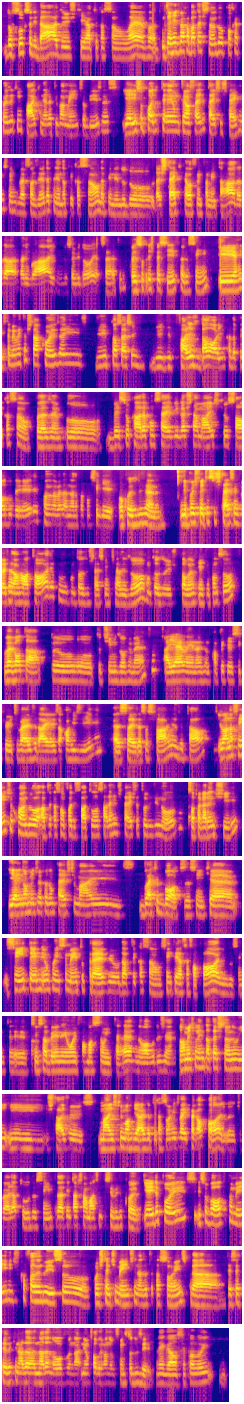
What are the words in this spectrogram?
do fluxo de dados que a aplicação leva. Então a gente vai acabar testando qualquer coisa que impacte negativamente o business. E aí isso pode ter, um, ter uma série de testes técnicos que a gente vai fazer, dependendo da aplicação, dependendo do, da stack que ela foi implementada, da, da linguagem, do servidor, etc. Coisas super específicas, assim. E a gente também vai testar coisas de processos de, de falhas da lógica da aplicação. Por exemplo, ver se o cara consegue gastar mais que o saldo dele, quando na verdade não era para conseguir, ou coisa do gênero. Depois de feito esses testes, a gente vai gerar um relatório com, com todos os testes que a gente realizou, com todos os problemas que a gente encontrou. Vai voltar para o time de desenvolvimento. Aí a Helena, junto com a Application Security, vai ajudar eles a corrigirem essas, essas falhas e tal. E lá na frente, quando a aplicação for de fato lançada, a gente testa tudo de novo, só para garantir. E aí, normalmente, vai fazer um teste mais black box, assim, que é sem ter nenhum conhecimento prévio da aplicação, sem ter acesso ao código, sem ter, sem saber nenhuma informação interna ou algo do gênero. Normalmente, quando a gente está testando em, em, estágios mais primordiais da aplicação, a gente vai pegar o código, a gente vai olhar tudo, assim, para tentar achar o máximo possível de coisa. E aí, depois, isso volta também a gente fica fazendo isso constantemente nas aplicações para ter certeza que nada, nada novo, nenhum problema novo foi introduzido. Legal, você falou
